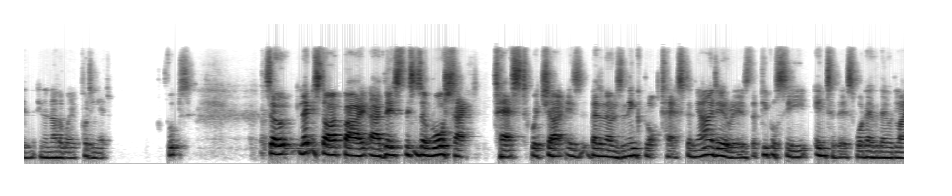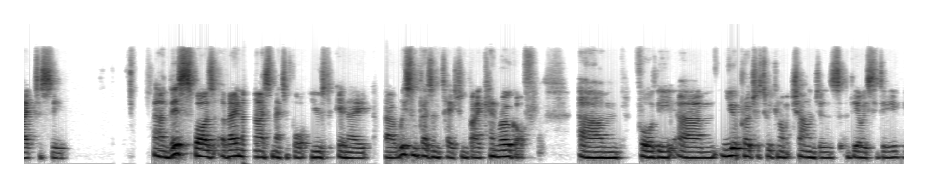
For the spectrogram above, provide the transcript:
in, in another way of putting it. Oops. So let me start by uh, this. This is a Rorschach test, which uh, is better known as an ink blot test. And the idea is that people see into this whatever they would like to see. And this was a very nice metaphor used in a, a recent presentation by Ken Rogoff um, for the um, new approaches to economic challenges at the OECD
